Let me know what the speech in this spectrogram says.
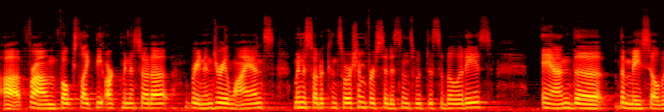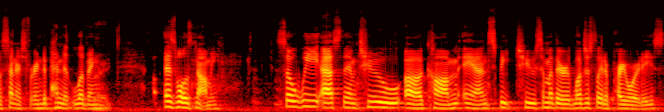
uh, from folks like the ARC Minnesota Brain Injury Alliance, Minnesota Consortium for Citizens with Disabilities, and the, the MACIL, the Centers for Independent Living, Right. as well as NAMI. So we asked them to uh, come and speak to some of their legislative priorities.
